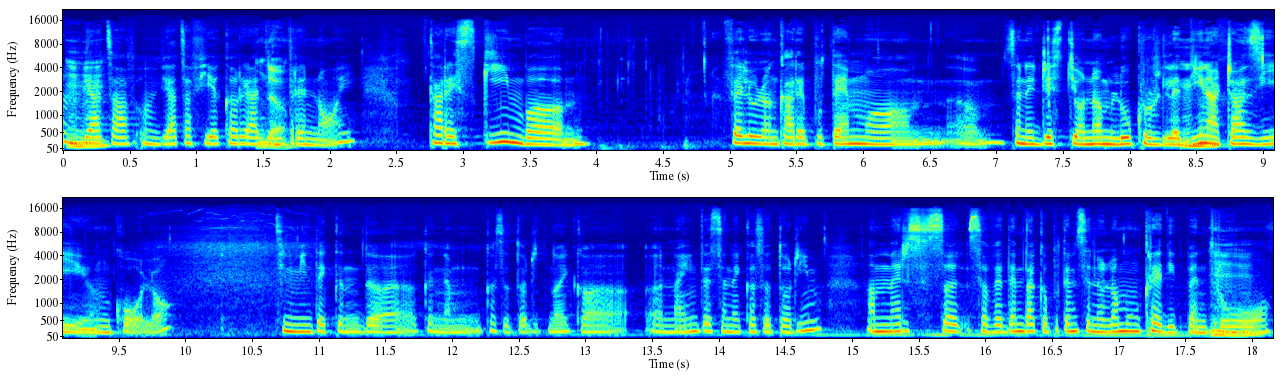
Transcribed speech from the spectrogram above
în, mm-hmm. viața, în viața fiecăruia da. dintre noi, care schimbă felul în care putem uh, uh, să ne gestionăm lucrurile mm-hmm. din acea zi încolo. Țin minte când, uh, când ne-am căsătorit noi, că înainte să ne căsătorim, am mers să, să vedem dacă putem să ne luăm un credit pentru... Mm.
